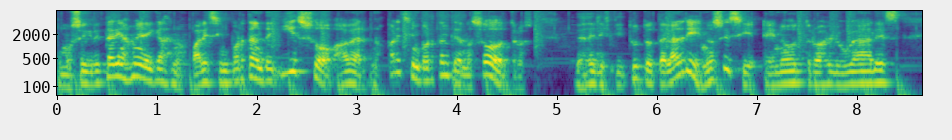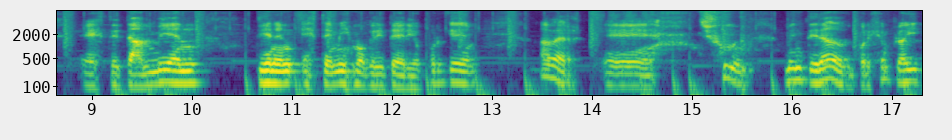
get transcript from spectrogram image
como secretarias médicas nos parece importante y eso, a ver, nos parece importante a nosotros, desde el Instituto Taladriz. No sé si en otros lugares este, también tienen este mismo criterio. Porque, a ver, eh, yo me he enterado que, por ejemplo, hay,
